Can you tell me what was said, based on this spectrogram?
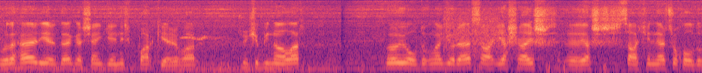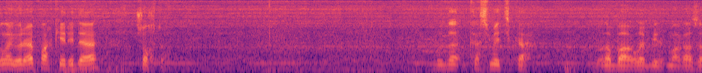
Burada hər yerdə qəşəng geniş park yeri var. Çünki binalar böyük olduğuna görə, yaşayış, e, yaş sakinlər çox olduğuna görə park yeri də çoxdur. Burada kosmetika buna bağlı bir mağaza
